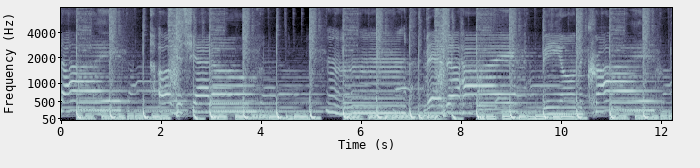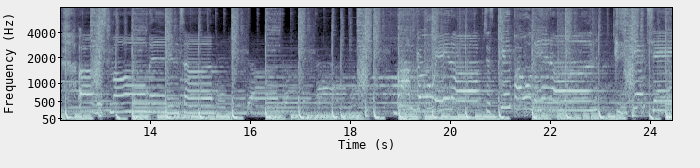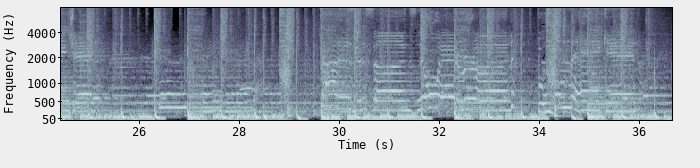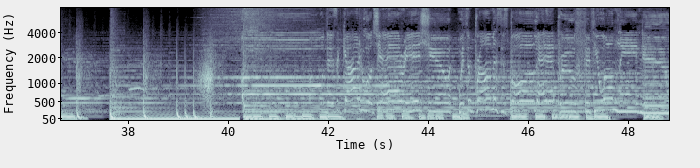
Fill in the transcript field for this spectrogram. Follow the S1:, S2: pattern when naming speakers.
S1: inside of this shadow mm -hmm. There's a high promise is bulletproof if you only knew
